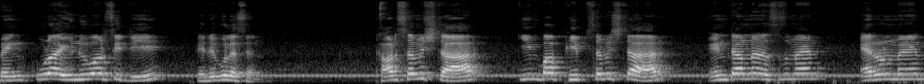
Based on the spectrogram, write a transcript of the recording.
Bankura university regulation third semester কিংবা fifth semester internal assessment enrolment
